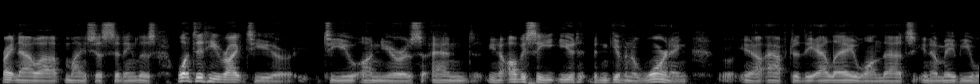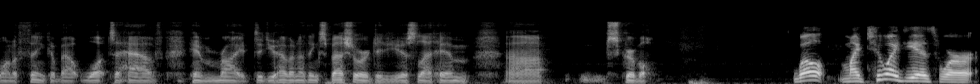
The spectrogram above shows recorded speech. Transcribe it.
right now, uh, mine's just sitting loose. What did he write to you to you on yours? And you know, obviously you'd been given a warning, you know, after the LA one that you know maybe you want to think about what to have him write. Did you have anything special, or did you just let him uh, scribble? Well, my two ideas were,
